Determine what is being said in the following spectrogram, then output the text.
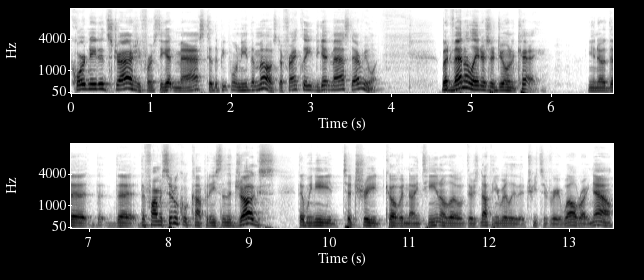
coordinated strategy for us to get masks to the people who need the most, or frankly, to get masks to everyone. But ventilators are doing okay. You know, the the the, the pharmaceutical companies and the drugs that we need to treat COVID 19, although there's nothing really that treats it very well right now,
